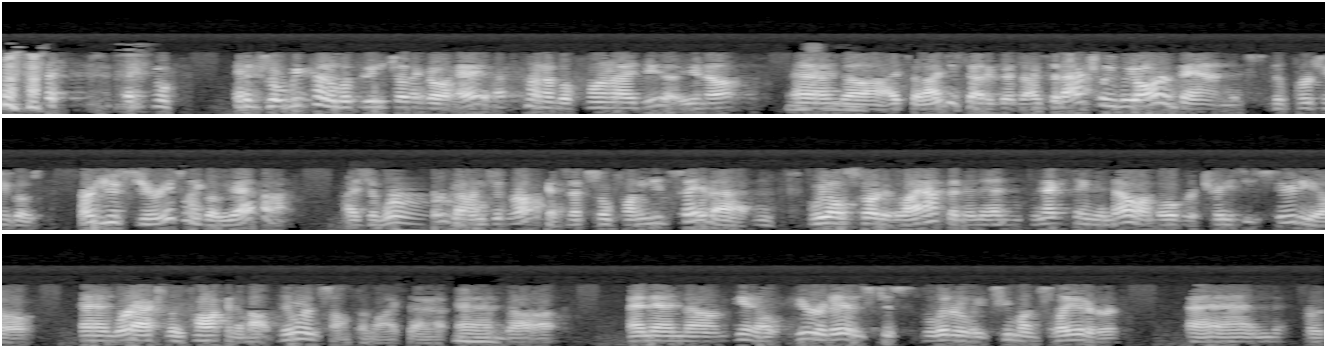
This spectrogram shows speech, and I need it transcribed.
and, and so we kind of looked at each other and go, "Hey, that's kind of a fun idea, you know." And uh, I said, I just had a good. I said, actually, we are a band. It's, the person goes, Are you serious? And I go, Yeah. I said, we're, we're Guns and Rockets. That's so funny you'd say that. And we all started laughing. And then the next thing you know, I'm over at Tracii's studio, and we're actually talking about doing something like that. And uh, and then um, you know, here it is, just literally two months later, and or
